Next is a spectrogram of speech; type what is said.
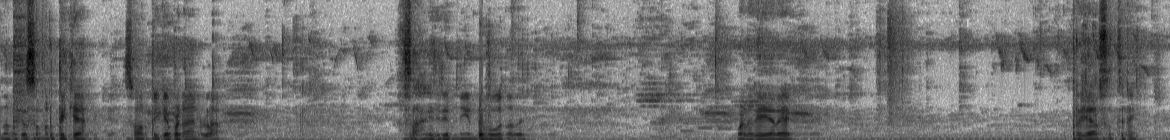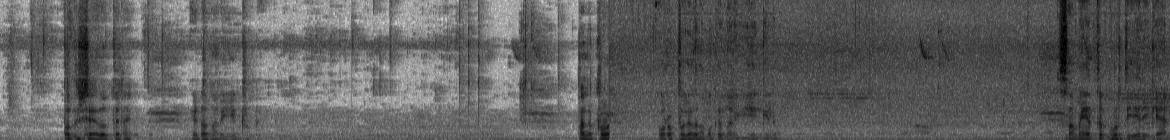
നമുക്ക് സമർപ്പിക്കാൻ സമർപ്പിക്കപ്പെടാനുള്ള സാഹചര്യം നീണ്ടുപോകുന്നത് വളരെയേറെ പ്രയാസത്തിന് പ്രതിഷേധത്തിന് ഇടം നൽകിയിട്ടുണ്ട്. പലപ്പോഴും ഉറപ്പുകൾ നമുക്ക് നൽകിയെങ്കിലും സമയത്ത് പൂർത്തീകരിക്കാൻ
